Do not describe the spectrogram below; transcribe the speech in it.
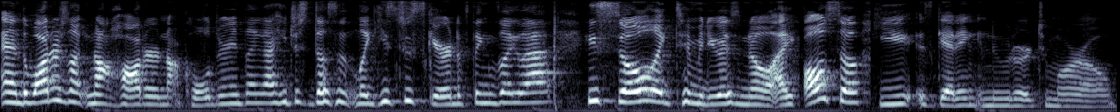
and the water's like not hot or not cold or anything like that. He just doesn't like he's too scared of things like that. He's so like timid. You guys know. I also he is getting neutered tomorrow.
